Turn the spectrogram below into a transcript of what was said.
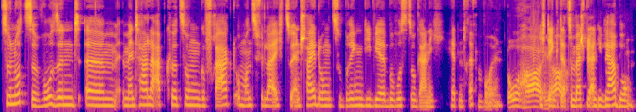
zunutze? Wo sind ähm, mentale Abkürzungen gefragt, um uns vielleicht zu Entscheidungen zu bringen, die wir bewusst so gar nicht hätten treffen wollen? Oha. Ich denke ja. da zum Beispiel an die Werbung.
